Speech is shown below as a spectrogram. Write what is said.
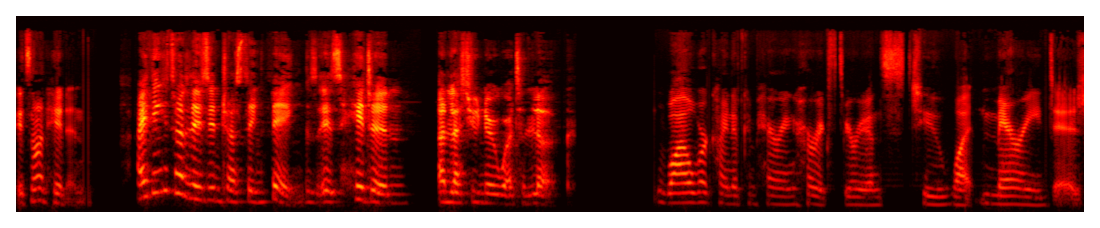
It's not hidden. I think it's one of those interesting things. It's hidden unless you know where to look while we're kind of comparing her experience to what Mary did,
